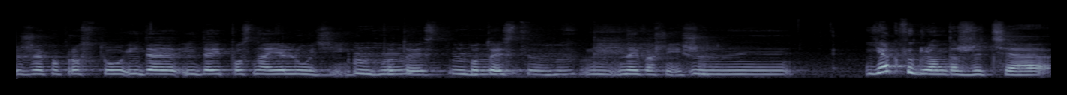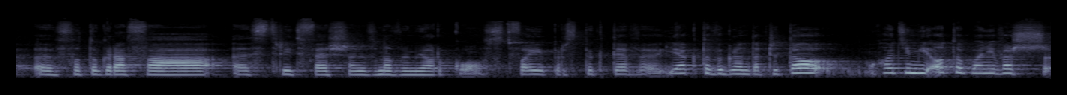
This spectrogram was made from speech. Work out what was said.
y, że po prostu idę, idę i poznaję ludzi, bo to jest, bo to jest y, najważniejsze. Mm, Jak wygląda życie e, fotografa e, street fashion w Nowym Jorku z Twojej perspektywy? Jak to wygląda? Czy to chodzi mi o to, ponieważ e,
